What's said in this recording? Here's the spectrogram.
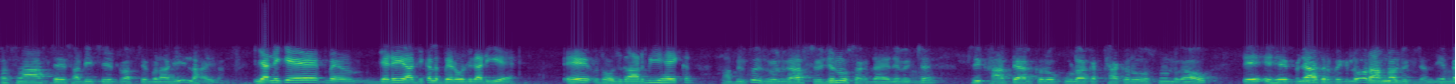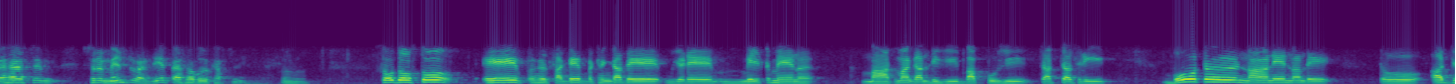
ਫਸਲਾਂ ਵਾਸਤੇ ਸਾਡੀ ਸਿਹਤ ਵਾਸਤੇ ਬੜਾ ਹੀ ਲਾਹੇਵੰਦ। ਯਾਨੀ ਕਿ ਇਹ ਬ- ਜਿਹੜੇ ਅੱਜ ਕੱਲ ਬੇਰੋਜ਼ਗਾਰੀ ਹੈ ਇਹ ਰੋਜ਼ਗਾਰ ਵੀ ਹੈ ਇੱਕ? ਹਾਂ ਬਿਲਕੁਲ ਰੋਜ਼ਗਾਰ ਸ੍ਰਿਜਨ ਹੋ ਸਕਦਾ ਹੈ ਇਹਦੇ ਵਿੱਚ। ਤੁਸੀਂ ਖਾਦ ਤਿਆਰ ਕਰੋ ਕੂੜਾ ਇਕੱਠਾ ਕਰੋ ਉਸ ਨੂੰ ਲਗਾਓ ਤੇ ਇਹ 50 ਰੁਪਏ ਕਿਲੋ ਆਰਾਮ ਨਾਲ ਵਿਕ ਜਾਂਦੀ ਹੈ। ਪੈਸਾ ਸਿਰਫ ਮਿਹਨਤ ਲੱਗਦੀ ਹੈ ਪੈਸਾ ਕੋਈ ਖਰਚ ਨਹੀਂ। ਸੋ ਦੋਸਤੋ ਇਹ ਸਾਡੇ ਬਠਿੰਡਾ ਦੇ ਜਿਹੜੇ ਮਿਲਟਮੈਨ ਮਹਾਤਮਾ ਗਾਂਧੀ ਜੀ ਬਾਪੂ ਜੀ ਚਾਚਾ ਸ੍ਰੀ ਬਹੁਤ ਨਾਂ ਨੇ ਇਹਨਾਂ ਦੇ ਤੋ ਅੱਜ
